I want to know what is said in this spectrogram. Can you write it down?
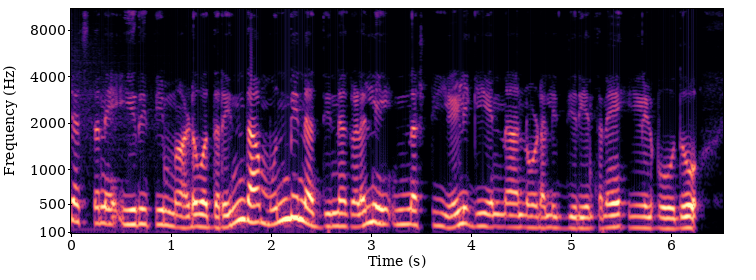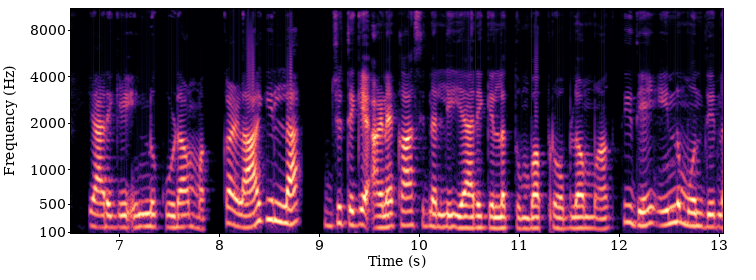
ಚರ್ಚನೆ ಈ ರೀತಿ ಮಾಡುವುದರಿಂದ ಮುಂದಿನ ದಿನಗಳಲ್ಲಿ ಇನ್ನಷ್ಟು ಏಳಿಗೆಯನ್ನ ನೋಡಲಿದ್ದೀರಿ ಅಂತಲೇ ಹೇಳ್ಬೋದು. ಯಾರಿಗೆ ಇನ್ನೂ ಕೂಡ ಮಕ್ಕಳಾಗಿಲ್ಲ. ಜೊತೆಗೆ ಹಣಕಾಸಿನಲ್ಲಿ ಯಾರಿಗೆಲ್ಲ ತುಂಬ ಪ್ರಾಬ್ಲಮ್ ಆಗ್ತಿದೆ, ಇನ್ನು ಮುಂದಿನ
